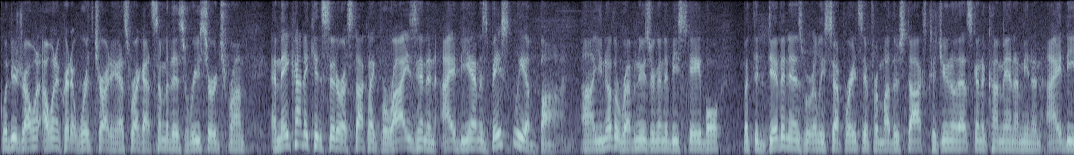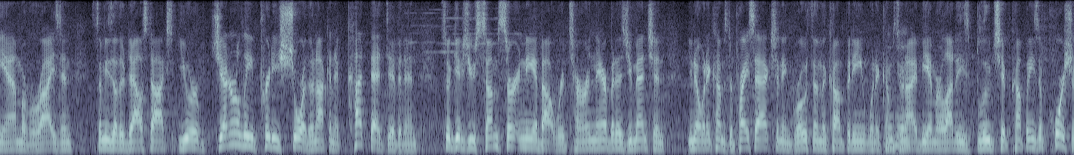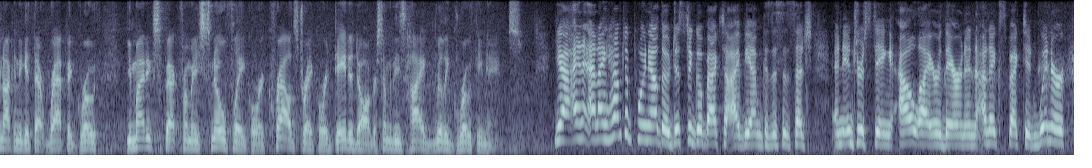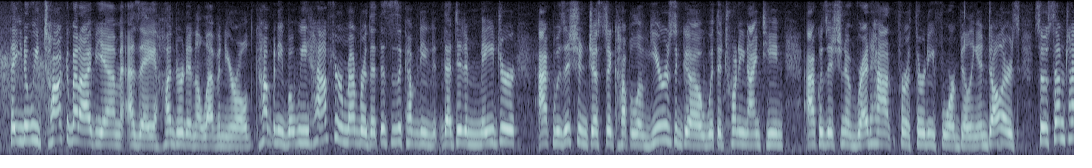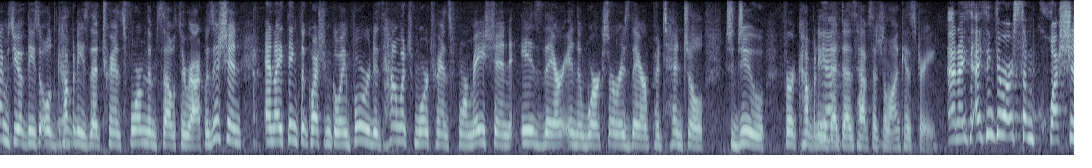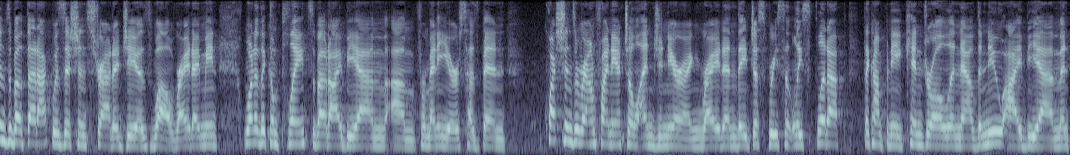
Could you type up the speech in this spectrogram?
Well, Deirdre, I want, I want to credit Worth Charting. That's where I got some of this research from. And they kind of consider a stock like Verizon and IBM as basically a bond. Uh, you know the revenues are going to be stable, but the dividend is what really separates it from other stocks because you know that's going to come in. I mean, an IBM, a Verizon, some of these other Dow stocks, you're generally pretty sure they're not going to cut that dividend. So it gives you some certainty about return there. But as you mentioned, you know, when it comes to price action and growth in the company, when it comes mm-hmm. to an mm-hmm. IBM or a lot of these blue chip companies, of course, you're not going to get that rapid growth you might expect from a Snowflake or a CrowdStrike or a Datadog or some of these high, really growthy names. Yeah, and, and I have to point out, though, just to go back to IBM, because this is such an interesting outlier there and an unexpected winner, that, you know, we talk about IBM as a 111 year old company, but we have to remember that this is a company that did a major acquisition just a couple of years ago with the 2019 acquisition of Red Hat for $34 billion. So sometimes you have these old companies that transform themselves through acquisition. And I think the question going forward is how much more transformation is there in the works or is there potential to do for company yeah. that does have such a long history. And I, th- I, think there are some questions about that acquisition strategy as well, right? I mean, one of the complaints about IBM um, for many years has been questions around financial engineering, right? And they just recently split up the company Kyndryl and now the new IBM. And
